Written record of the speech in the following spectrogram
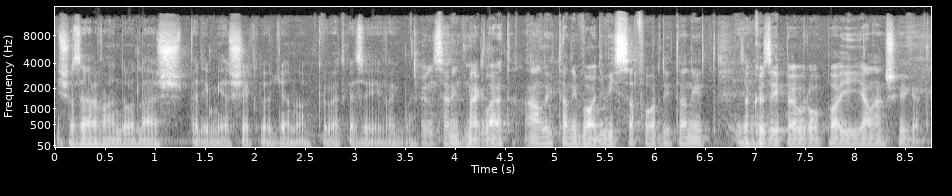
és az elvándorlás pedig mérséklődjön a következő években. Ön szerint meg lehet állítani, vagy visszafordítani ez a közép-európai jelenséget?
